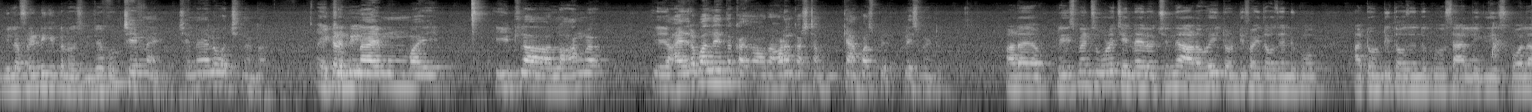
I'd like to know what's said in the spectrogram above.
వీళ్ళ ఫ్రెండ్కి ఎక్కడ వచ్చింది. చెప్పు. చెన్నై. చెన్నైలో వచ్చిందంట. ఎక్కడ? చెన్నై ముంబై ఇట్లా లాంగ్ హైదరాబాద్లో అయితే రావడం కష్టం. క్యాంపస్ ప్లే- ప్లేస్మెంట్ ఆడ ప్లేస్మెంట్స్ కూడా చెన్నైలో వచ్చింది. ఆడ పోయి ట్వంటీ ఫైవ్ థౌసండ్కు ఆ ట్వంటీ థౌజండ్కు శాలరీకి తీసుకోవాలి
